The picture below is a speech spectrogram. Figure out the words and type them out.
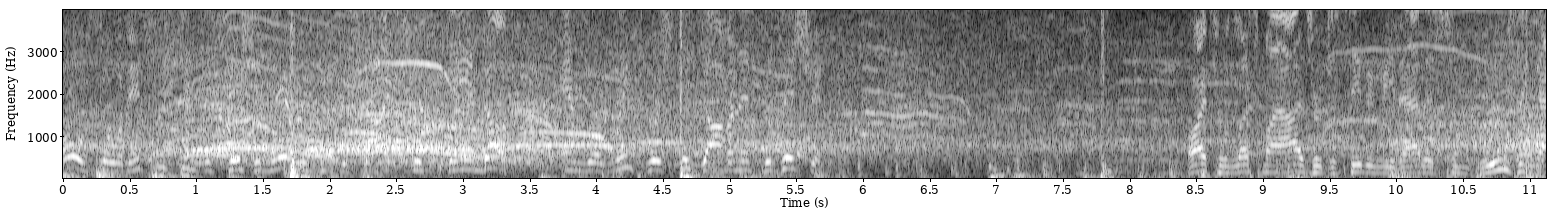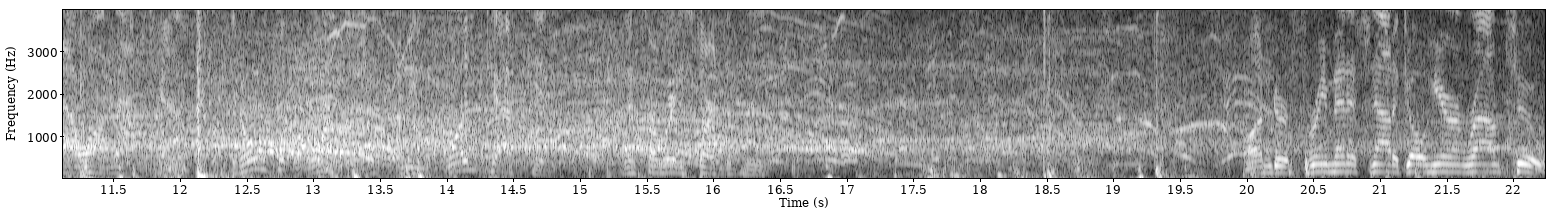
Oh, so an interesting decision there as he decides to stand up and relinquish the dominant position. All right, so unless my eyes are deceiving me, that is some bruising now on that calf. It only took one, Joe. I mean, one calf kick, and it's already starting to bruise. Under three minutes now to go here in round two.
